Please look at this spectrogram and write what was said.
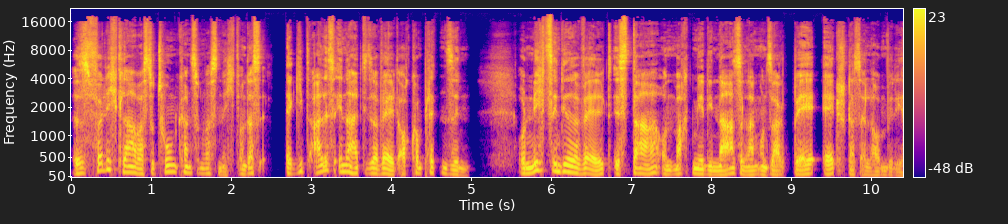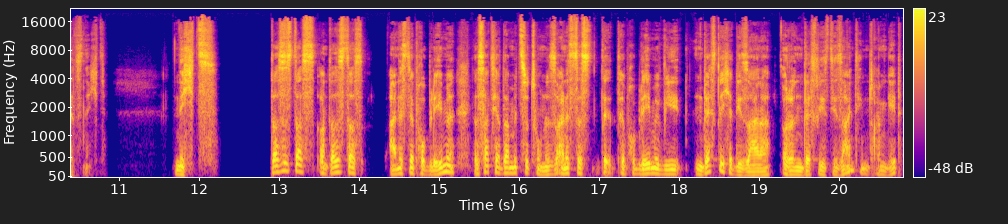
Es ist völlig klar, was du tun kannst und was nicht. Und das ergibt alles innerhalb dieser Welt auch kompletten Sinn. Und nichts in dieser Welt ist da und macht mir die Nase lang und sagt, bäh, Edge, das erlauben wir dir jetzt nicht. Nichts. Das ist das, und das ist das, eines der Probleme, das hat ja damit zu tun. Das ist eines des, der, der Probleme, wie ein westlicher Designer oder ein westliches Designteam dran geht.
